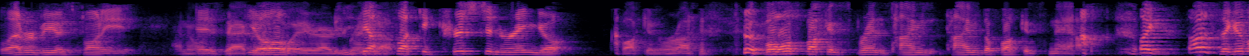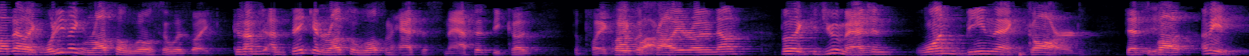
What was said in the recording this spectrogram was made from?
will ever be as funny I know as exactly the what old- play already bringing yeah, up. fucking Christian Ringo. Fucking running. Full fucking sprint times times the fucking snap. like I was thinking about that. Like, what do you think Russell Wilson was like? Because I'm I'm thinking Russell Wilson had to snap it because the play clock was clock. probably running down. But like, could you imagine one being that guard? That's Yeah. about. I mean,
